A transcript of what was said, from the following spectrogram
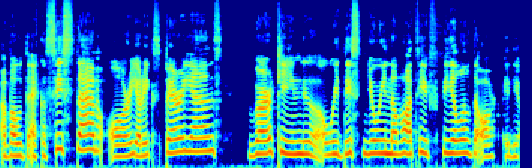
about the ecosystem or your experience working with this new innovative field or with your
